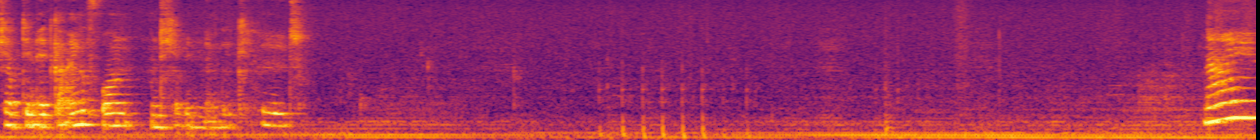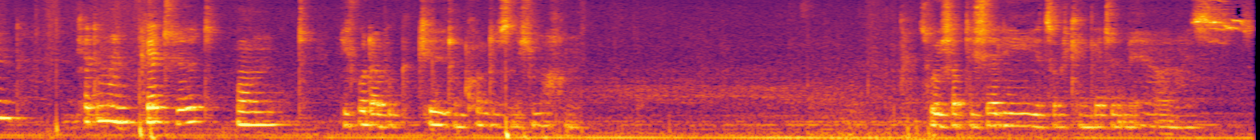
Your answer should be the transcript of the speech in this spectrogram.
Ich habe den Edgar eingefroren und ich habe ihn dann gekillt. Nein, ich hatte mein Gadget und ich wurde aber gekillt und konnte es nicht machen. So, ich habe die Shelly, jetzt habe ich kein Gadget mehr. Nice.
